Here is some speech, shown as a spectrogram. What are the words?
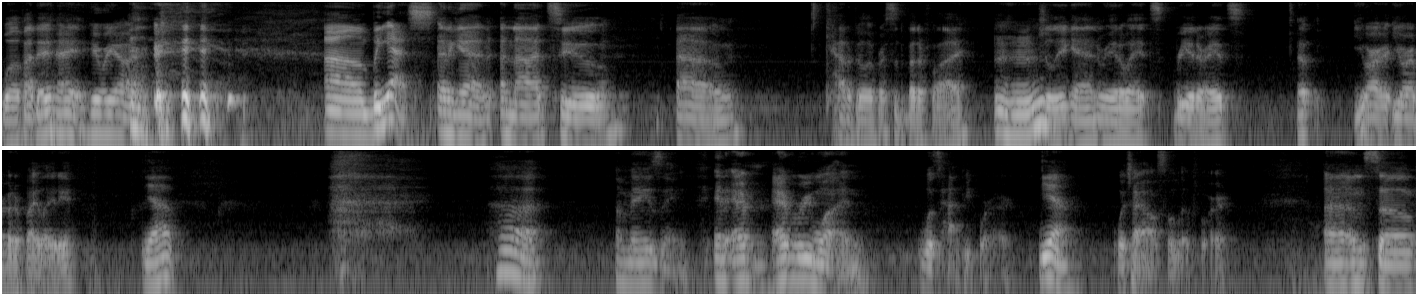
well, if I did, hey, here we are. Um, but yes, and again, a nod to um, Caterpillar versus the Butterfly. mm-hmm. Julie again reiterates reiterates oh, you are you are a butterfly lady. yeah, Huh. Amazing. And ev- everyone was happy for her, yeah, which I also live for. Um, so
